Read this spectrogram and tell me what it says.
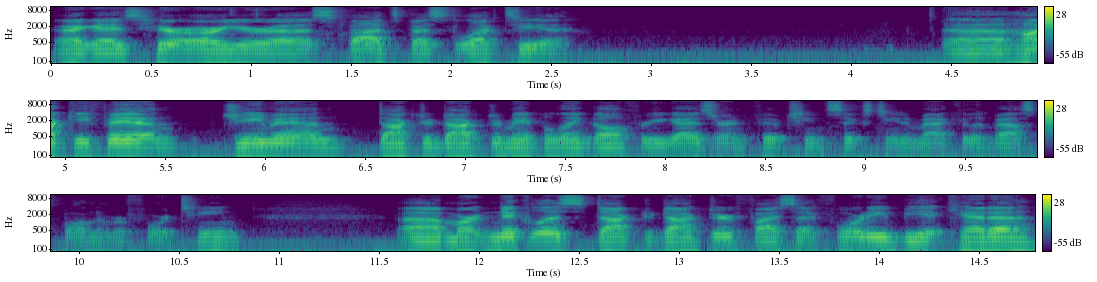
All right, guys, here are your uh, spots. Best of luck to you. Uh, hockey fan, G Man, Dr. Doctor, Maple Lane Golfer. You guys are in 1516 Immaculate Basketball number 14. Uh, Martin Nicholas, Dr. Doctor, Side 40, Biaketa,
